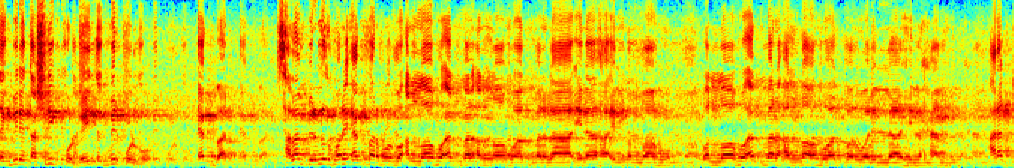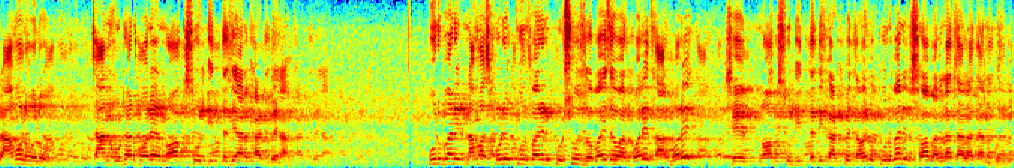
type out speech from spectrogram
তেকবিরে তাশরিক পড়ব, এই তেকবির পড়ব। একবার সালাম পেরানোর পরে একবার পড়ব, আল্লাহ আকবার আল্লাহ আকবার ইলাহা আল্লাহু আকবার আল্লাহু আকবার আর একটা আমল হলো, চান ওঠার পরে নখ ইত্যাদি আর কাটবে না। কুরবানির নামাজ পড়ে কুরবানির পশু জবাই দেওয়ার পরে তারপরে সে নখ ইত্যাদি কাটবে, তাহলে কুরবানির সব আল্লাহ তালা দান করবে।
